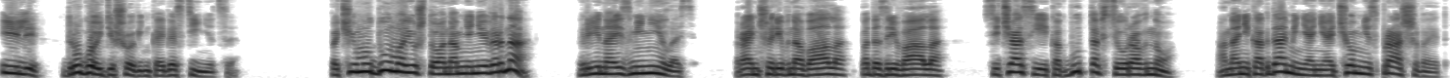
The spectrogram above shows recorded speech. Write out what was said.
Или другой дешевенькой гостиницы. Почему думаю, что она мне не верна? Рина изменилась. Раньше ревновала, подозревала. Сейчас ей как будто все равно. Она никогда меня ни о чем не спрашивает.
